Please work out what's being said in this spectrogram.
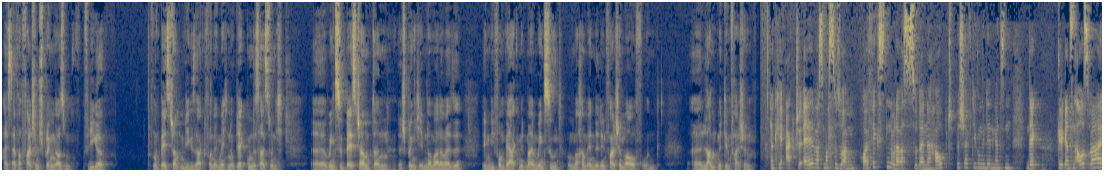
heißt einfach Fallschirmspringen aus dem Flieger und Basejumpen, wie gesagt, von irgendwelchen Objekten. Das heißt, wenn ich äh, Wingsuit Basejump, dann äh, springe ich eben normalerweise irgendwie vom Berg mit meinem Wingsuit und mache am Ende den Fallschirm auf und äh, land mit dem Fallschirm. Okay, aktuell, was machst du so am häufigsten oder was ist so deine Hauptbeschäftigung in den ganzen, in der, der ganzen Auswahl?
